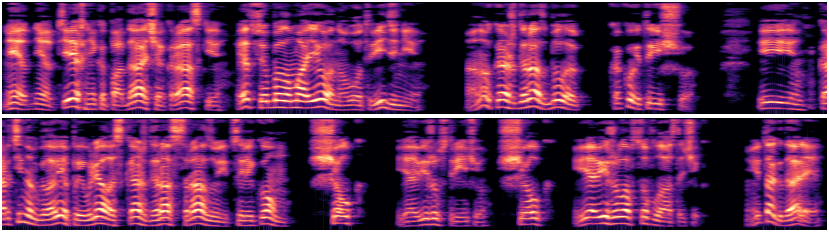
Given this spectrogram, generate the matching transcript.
Нет, нет, техника, подача, краски, это все было мое, но вот видение, оно каждый раз было какое-то еще. И картина в голове появлялась каждый раз сразу и целиком. Щелк, я вижу встречу, щелк, я вижу ловцов-ласточек. И так далее.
